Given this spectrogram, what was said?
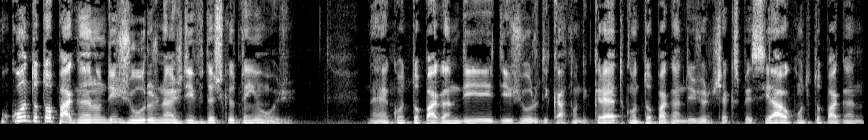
O quanto eu estou pagando de juros nas dívidas que eu tenho hoje? Né? Quanto estou pagando de, de juro de cartão de crédito, quanto estou pagando de juro de cheque especial, quanto estou pagando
